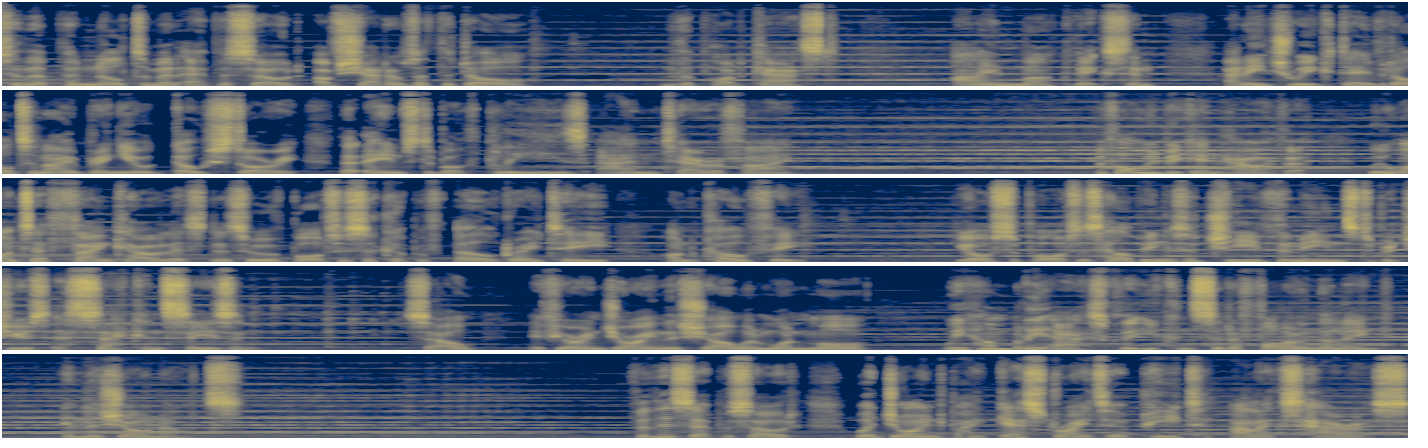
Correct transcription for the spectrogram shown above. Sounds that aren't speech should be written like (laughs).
to the penultimate episode of Shadows at the Door, the podcast. I'm Mark Nixon, and each week David Ault and I bring you a ghost story that aims to both please and terrify. Before we begin, however, we want to thank our listeners who have bought us a cup of Earl Grey tea on Ko-fi. Your support is helping us achieve the means to produce a second season. So, if you're enjoying the show and want more, we humbly ask that you consider following the link in the show notes. For this episode, we're joined by guest writer Pete Alex Harris.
